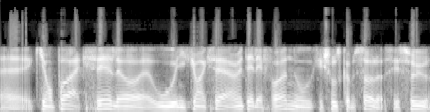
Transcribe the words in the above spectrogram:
euh, qui n'ont pas accès là euh, ou qui ont accès à un téléphone ou quelque chose comme ça, c'est sûr.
